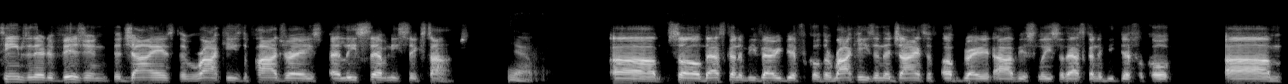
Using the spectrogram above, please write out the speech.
teams in their division, the Giants, the Rockies, the Padres, at least 76 times. Yeah. Uh, so that's going to be very difficult. The Rockies and the Giants have upgraded, obviously, so that's going to be difficult. Um,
